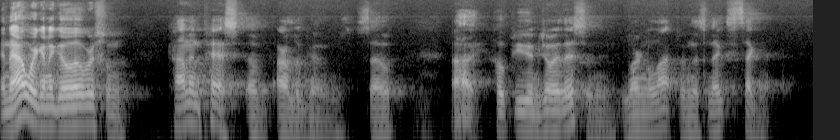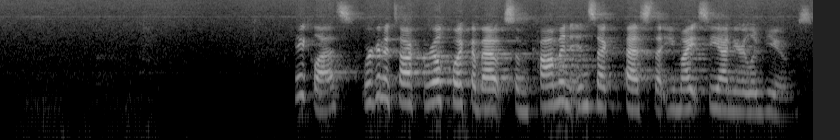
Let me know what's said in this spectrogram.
And now we're going to go over some common pests of our legumes. So I hope you enjoy this and learn a lot from this next segment. Hey class, we're going to talk real quick about some common insect pests that you might see on your legumes.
